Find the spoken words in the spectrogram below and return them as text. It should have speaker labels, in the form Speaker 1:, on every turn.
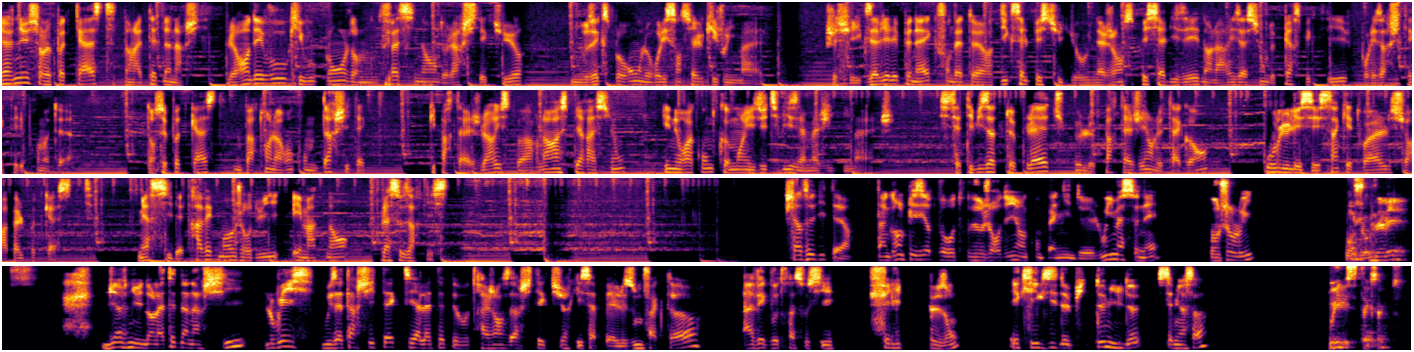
Speaker 1: Bienvenue sur le podcast Dans la tête d'anarchie, le rendez-vous qui vous plonge dans le monde fascinant de l'architecture où nous explorons le rôle essentiel qui joue l'image. Je suis Xavier Lepenec, fondateur d'XLP Studio, une agence spécialisée dans la réalisation de perspectives pour les architectes et les promoteurs. Dans ce podcast, nous partons à la rencontre d'architectes qui partagent leur histoire, leur inspiration et nous racontent comment ils utilisent la magie de l'image. Si cet épisode te plaît, tu peux le partager en le taguant ou lui laisser 5 étoiles sur Apple Podcast. Merci d'être avec moi aujourd'hui et maintenant, place aux artistes. Chers auditeurs, c'est un grand plaisir de vous retrouver aujourd'hui en compagnie de Louis Massonnet. Bonjour Louis.
Speaker 2: Bonjour Xavier.
Speaker 1: Bienvenue dans la tête d'anarchie. Louis, vous êtes architecte et à la tête de votre agence d'architecture qui s'appelle Zoom Factor avec votre associé Philippe Peson et qui existe depuis 2002. C'est bien ça?
Speaker 2: Oui, c'est exact.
